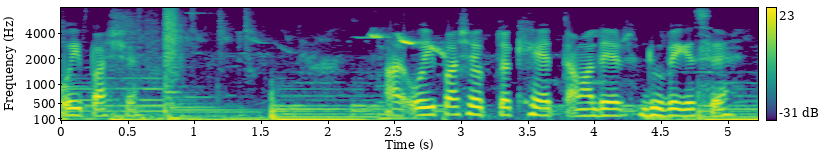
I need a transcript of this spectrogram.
ওই পাশে। আর ওই পাশে একটা ক্ষেত আমাদের ডুবে গেছে।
